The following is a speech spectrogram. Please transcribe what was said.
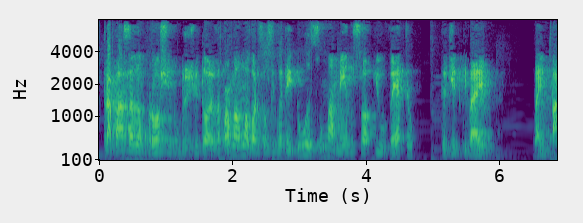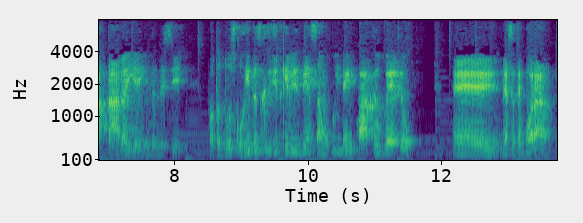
ultrapassa Alan Prost em número de vitórias da Fórmula 1, agora são 52, uma a menos só que o Vettel. Acredito que vai vai empatar aí ainda nesse. Falta duas corridas, acredito que ele vença uma e ainda empata o Vettel é, nessa temporada.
